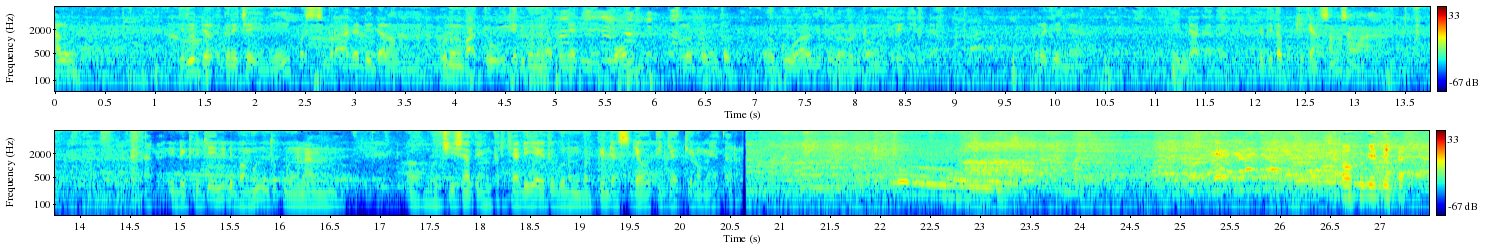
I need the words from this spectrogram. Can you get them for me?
Halo. Jadi di- gereja ini persis berada di dalam gunung batu. Jadi gunung batunya dibom lalu berbentuk eh, gua gitu lalu dibangun gereja di dalam. Gerejanya indah katanya. Itu kita buktikan sama-sama. Di gereja ini dibangun untuk mengenang eh, mujizat yang terjadi yaitu gunung berpindah sejauh 3 km. Oh gitu ya.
